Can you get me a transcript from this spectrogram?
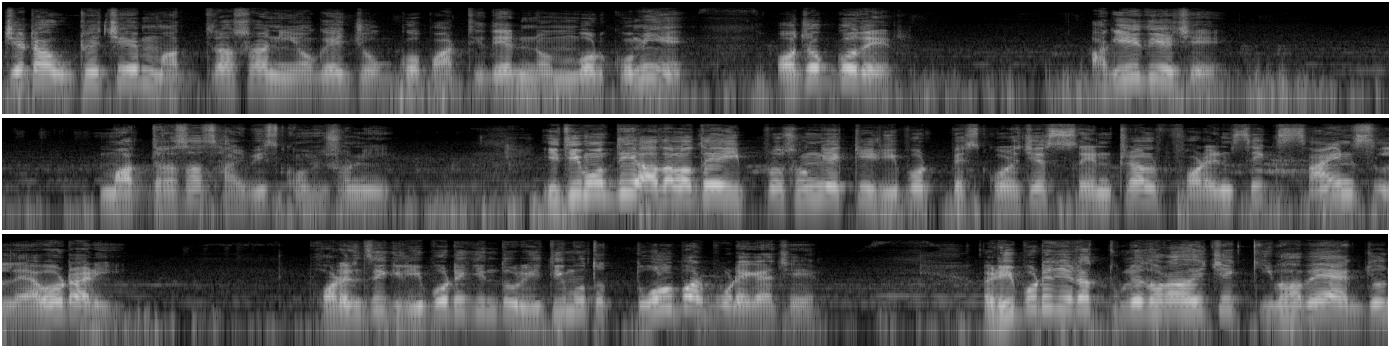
যেটা উঠেছে, মাদ্রাসা নিয়োগে যোগ্য প্রার্থীদের নম্বর কমিয়ে অযোগ্যদের আগিয়ে দিয়েছে মাদ্রাসা সার্ভিস কমিশনই। ইতিমধ্যেই আদালতে এই প্রসঙ্গে একটি রিপোর্ট পেশ করেছে central forensic science laboratory. Forensic রিপোর্টে কিন্তু রীতিমতো তোলপাড় পড়ে গেছে। রিপোর্টে যেটা তুলে ধরা হয়েছে, কীভাবে একজন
